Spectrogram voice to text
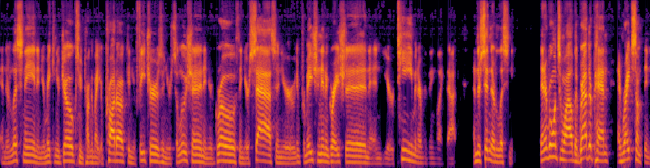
And they're listening, and you're making your jokes, and you're talking about your product and your features and your solution and your growth and your SaaS and your information integration and your team and everything like that. And they're sitting there listening. Then every once in a while, they grab their pen and write something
